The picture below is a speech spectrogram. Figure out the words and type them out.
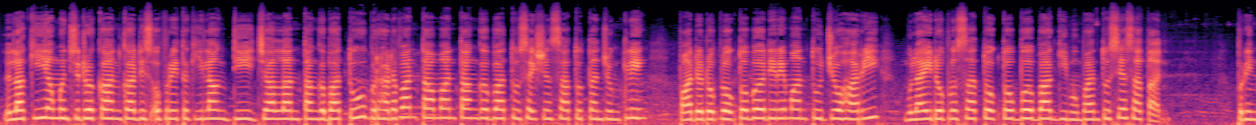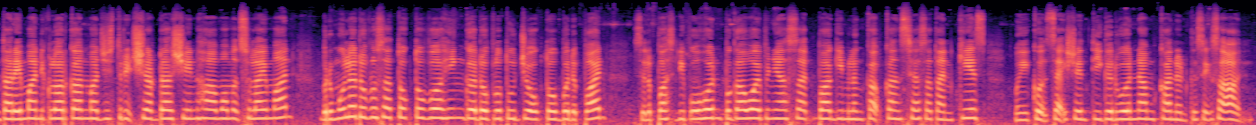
Lelaki yang mencederakan gadis operator kilang di Jalan Tangga Batu berhadapan Taman Tangga Batu Seksyen 1 Tanjung Kling pada 20 Oktober direman 7 hari mulai 21 Oktober bagi membantu siasatan. Perintah reman dikeluarkan Magistrat Syarda Shinha Muhammad Sulaiman bermula 21 Oktober hingga 27 Oktober depan selepas dipohon pegawai penyiasat bagi melengkapkan siasatan kes mengikut Seksyen 326 Kanun Keseksaan.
